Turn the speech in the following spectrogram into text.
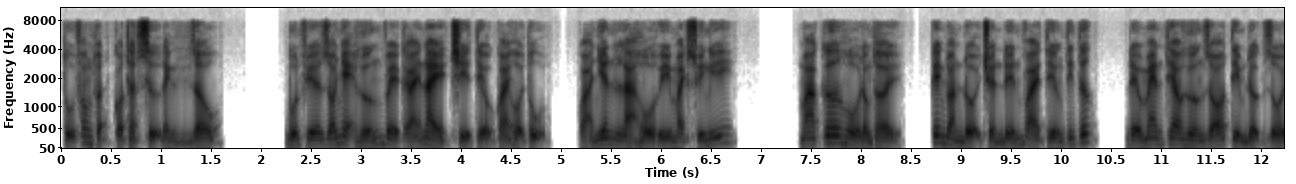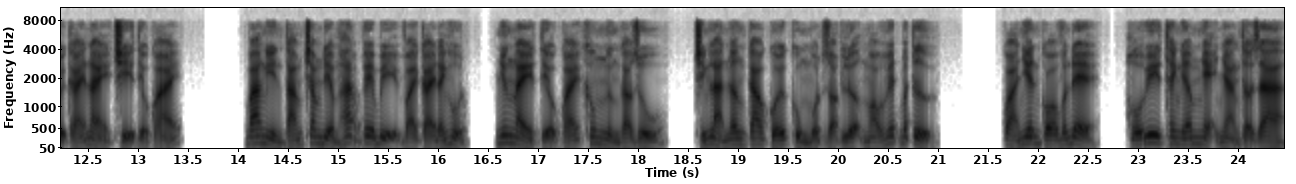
tụ phong thuật có thật sự đánh dấu. Bốn phía gió nhẹ hướng về cái này chỉ tiểu quái hội tụ, quả nhiên là hồ uy mạch suy nghĩ. Mà cơ hồ đồng thời, kênh đoàn đội truyền đến vài tiếng tin tức, đều men theo hướng gió tìm được rồi cái này chỉ tiểu quái. 3.800 điểm HP bị vài cái đánh hụt, nhưng này tiểu quái không ngừng gào rú, chính là nâng cao cuối cùng một giọt lượng máu huyết bất tử. Quả nhiên có vấn đề, hồ uy thanh âm nhẹ nhàng thở ra,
